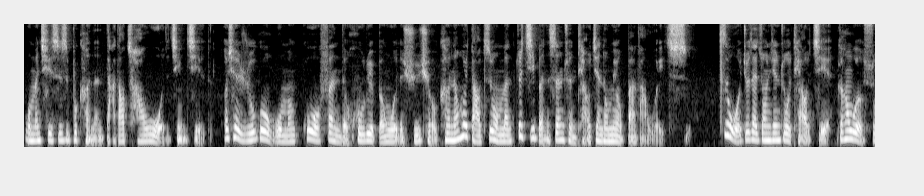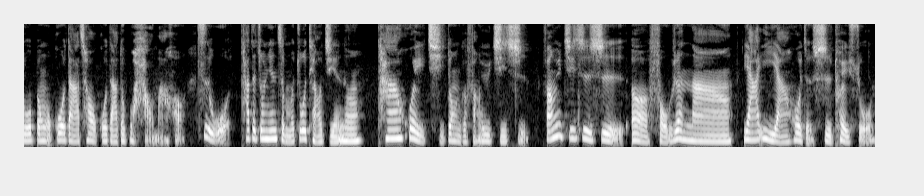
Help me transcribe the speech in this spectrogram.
我们其实是不可能达到超我的境界的。而且，如果我们过分的忽略本我的需求，可能会导致我们最基本的生存条件都没有办法维持。自我就在中间做调节。刚刚我有说，本我过大、超我过大都不好嘛，哈。自我它在中间怎么做调节呢？它会启动一个防御机制，防御机制是呃否认啊、压抑啊，或者是退缩。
